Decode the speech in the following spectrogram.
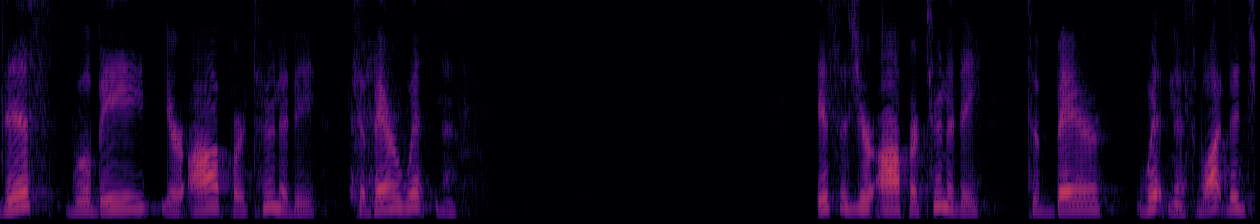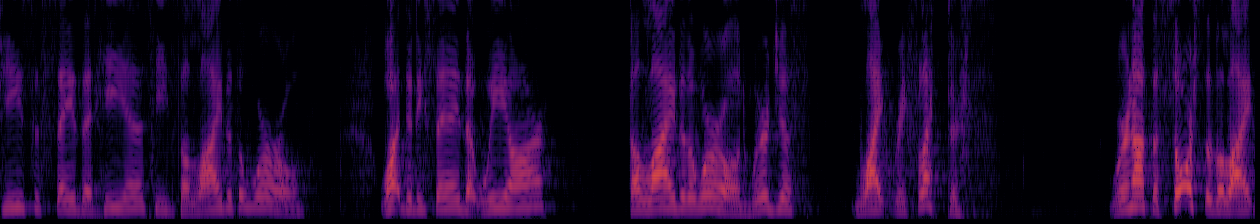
This will be your opportunity to bear witness. This is your opportunity to bear witness. What did Jesus say that He is? He's the light of the world. What did He say that we are? The light of the world. We're just light reflectors. We're not the source of the light,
